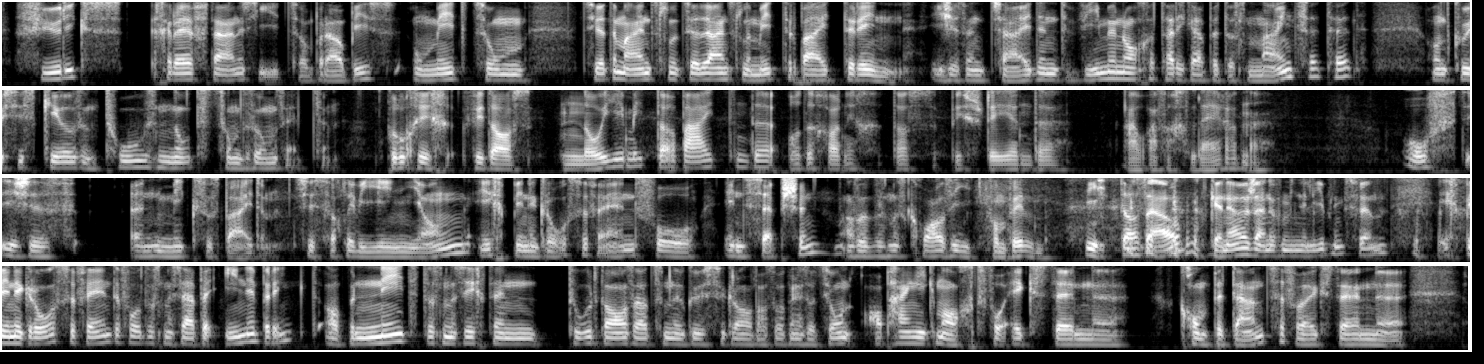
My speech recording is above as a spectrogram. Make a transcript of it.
Führungskräfte einerseits, aber auch bis und mit zum zu jedem einzelnen, zu jeder einzelnen Mitarbeiterin ist es entscheidend, wie man nachher eben das Mindset hat und gewisse Skills und Tools nutzt, um das umzusetzen. Brauche ich für das neue Mitarbeitende oder kann ich das Bestehende auch einfach lernen? Oft ist es ein Mix aus beidem. Es ist so ein bisschen wie Yin-Yang. Ich bin ein großer Fan von Inception, also dass man es quasi... Vom Film? Ich, das auch, genau, ist einer meiner Lieblingsfilme. Ich bin ein großer Fan davon, dass man es eben reinbringt, aber nicht, dass man sich dann durch das auch zu einem gewissen Grad als Organisation abhängig macht von externen Kompetenzen, von externen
